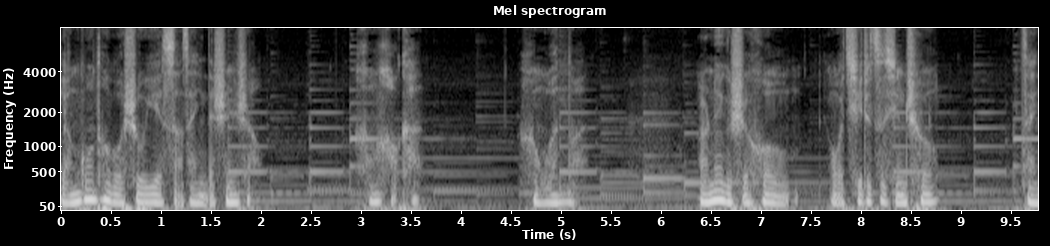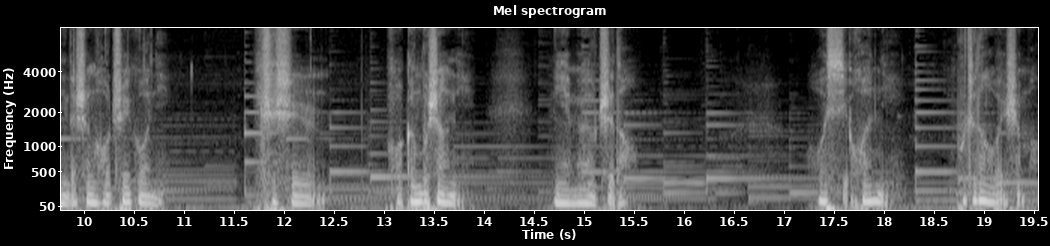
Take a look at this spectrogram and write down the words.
阳光透过树叶洒在你的身上，很好看，很温暖。而那个时候，我骑着自行车。在你的身后追过你，只是我跟不上你，你也没有知道。我喜欢你，不知道为什么，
